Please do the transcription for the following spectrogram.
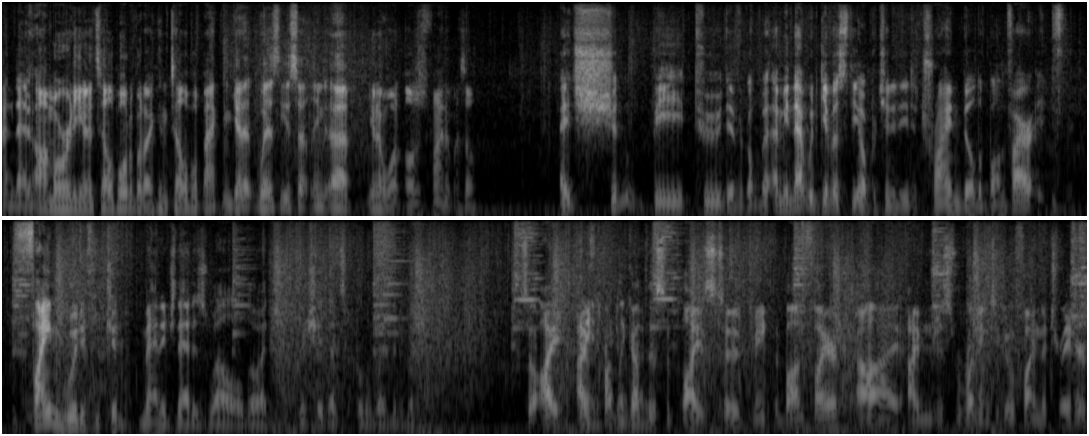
and then I'm already in a teleporter, but I can teleport back and get it. Where's the acetylene? Uh, you know what? I'll just find it myself. it shouldn't be too difficult. But I mean, that would give us the opportunity to try and build a bonfire. If- Fine wood if you could manage that as well. Although I'd appreciate that's probably a bit of a So I, I've probably got the it. supplies to make the bonfire. Uh, I'm just running to go find the trader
